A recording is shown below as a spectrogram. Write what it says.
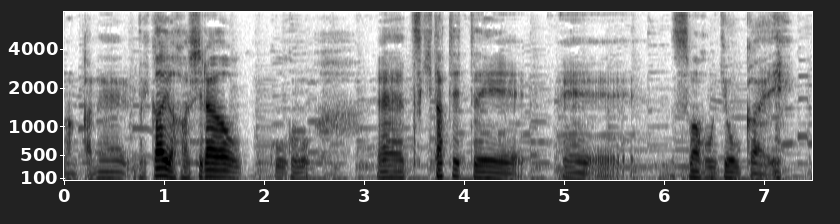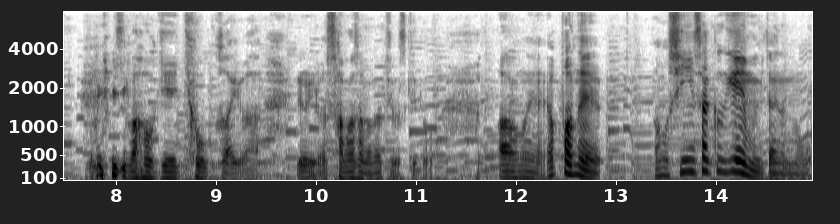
なんかね、でかい柱をこう、えー突き立てて、えースマホ業界、スマホゲー業界はいろいろ様々になってますけど、あのね、やっぱね、あの新作ゲームみたいなのを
